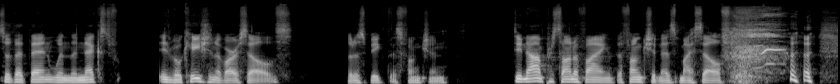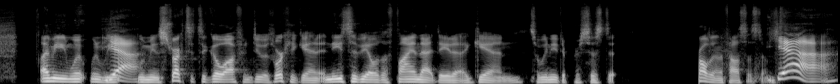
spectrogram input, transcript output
so that then when the next invocation of ourselves, so to speak, this function. See, now I'm personifying the function as myself. I mean, when, when we Yeah. when we instruct it to go off and do its work again, it needs to be able to find that data again. So we need to persist it, probably in the file system. yeah.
